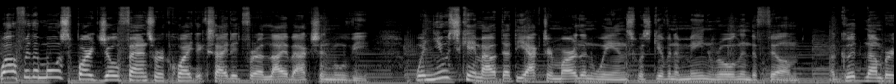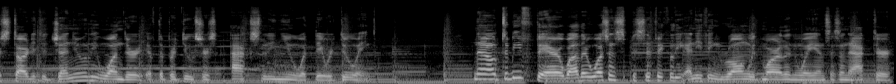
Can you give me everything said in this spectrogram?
While for the most part, Joe fans were quite excited for a live action movie, when news came out that the actor Marlon Wayans was given a main role in the film, a good number started to genuinely wonder if the producers actually knew what they were doing. Now, to be fair, while there wasn't specifically anything wrong with Marlon Wayans as an actor,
